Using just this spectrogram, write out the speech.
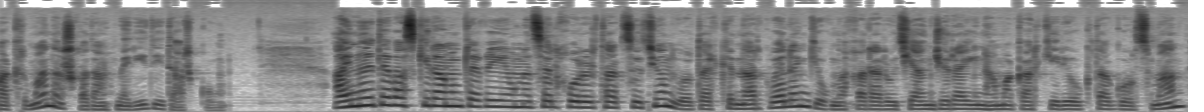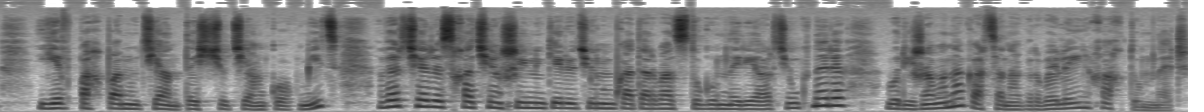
մաքրման աշխատանքների դիտարկում։ Այնուհետև Ասկերանում տեղի է ունեցել խորհրդակցություն, որտեղ քննարկվել են գյուղնախարարության ջրային համակարգերի օգտագործման եւ պահպանության տեսչության կողմից վերջերս Խաչենշին ընկերությունում կատարված ստուգումների արդյունքները, որի ժամանակ արձանագրվել էին խախտումներ։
